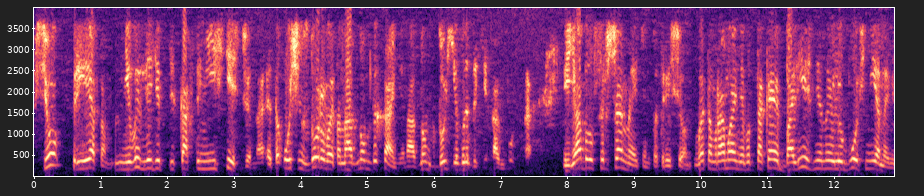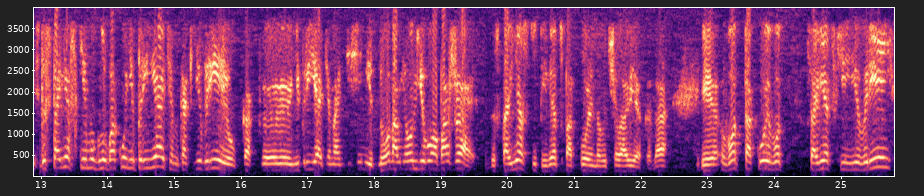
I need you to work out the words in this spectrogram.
все при этом не выглядит как-то неестественно. Это очень здорово, это на одном дыхании, на одном вдохе-выдохе как будто. И я был совершенно этим потрясен. В этом романе вот такая болезненная любовь-ненависть. Достоевский ему глубоко неприятен, как еврею, как э, неприятен антисемит, но он, он его обожает. Достоевский певец подпольного человека, да. И вот такой вот советский еврей,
